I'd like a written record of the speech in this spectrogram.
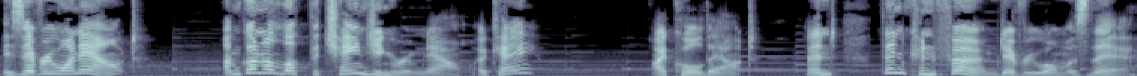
Is everyone out? I'm gonna lock the changing room now, okay? I called out, and then confirmed everyone was there.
